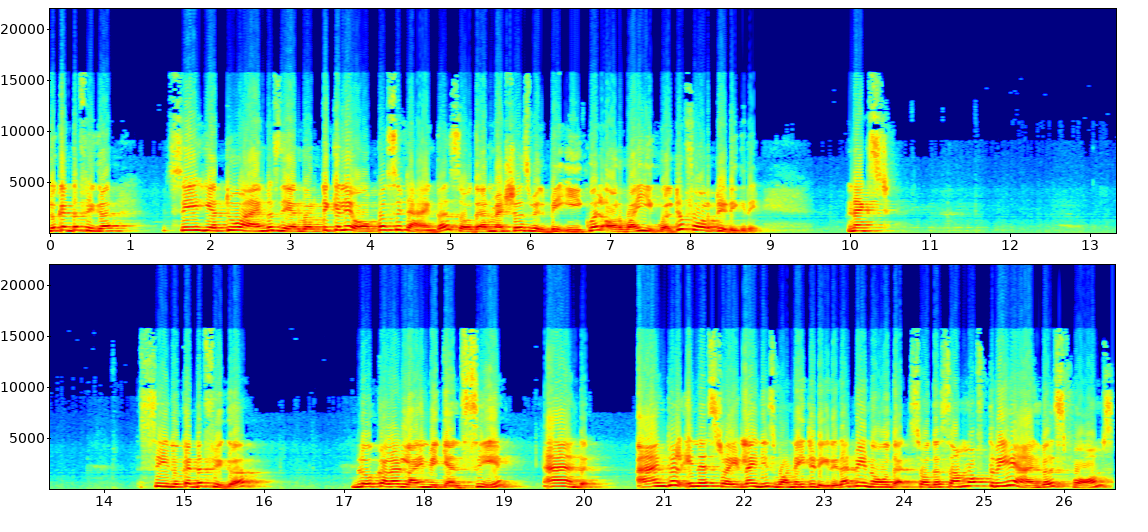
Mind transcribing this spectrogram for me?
look at the figure. See here two angles, they are vertically opposite angles. So their measures will be equal or y equal to 40 degree. Next, see look at the figure. Blue colored line we can see. And angle in a straight line is 180 degree. That we know that. So the sum of three angles forms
